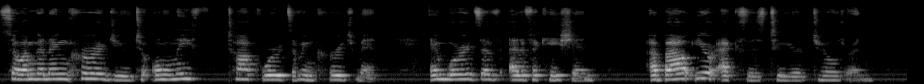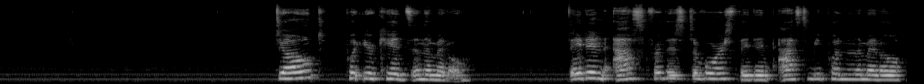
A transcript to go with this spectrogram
So I'm going to encourage you to only talk words of encouragement and words of edification about your exes to your children. Don't put your kids in the middle. They didn't ask for this divorce, they didn't ask to be put in the middle.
